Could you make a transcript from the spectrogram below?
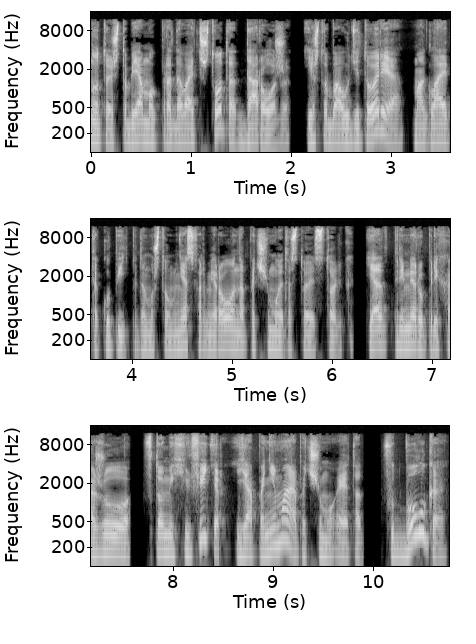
Ну, то есть, чтобы я мог продавать что-то дороже, и чтобы аудитория могла это купить, потому что у меня сформировано, почему это стоит столько. Я, к примеру, прихожу в Томми Хильфигер, я понимаю, почему эта футболка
